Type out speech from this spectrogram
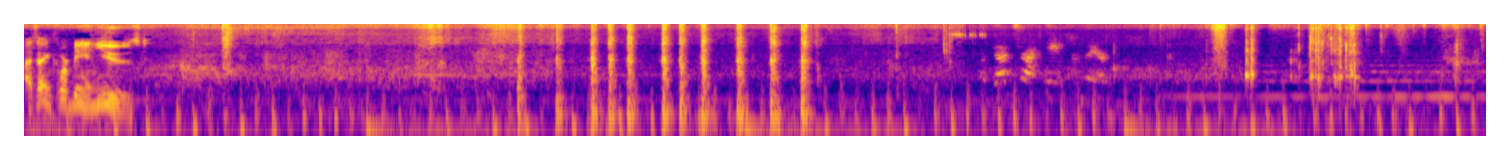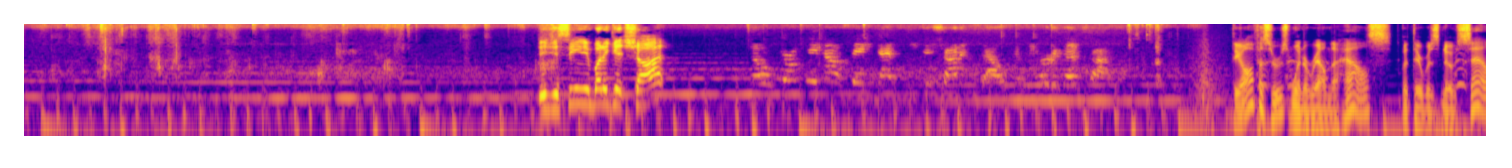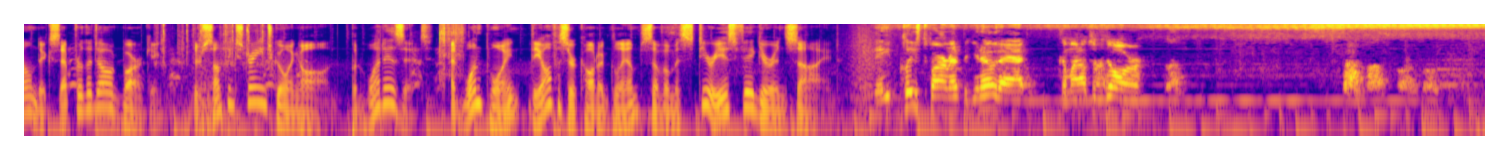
I think we're being used. A gunshot came from there. Did you see anybody get shot? The officers went around the house, but there was no sound except for the dog barking. There's something strange going on, but what is it? At one point, the officer caught a glimpse of a mysterious figure inside. Dayton Police Department, but you know that. Come on out to the door.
